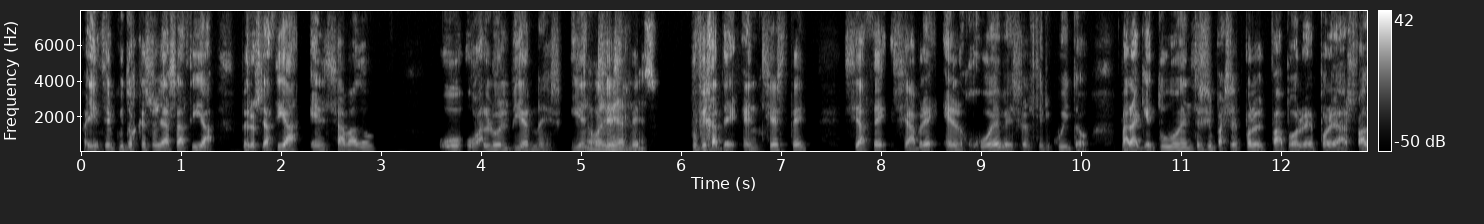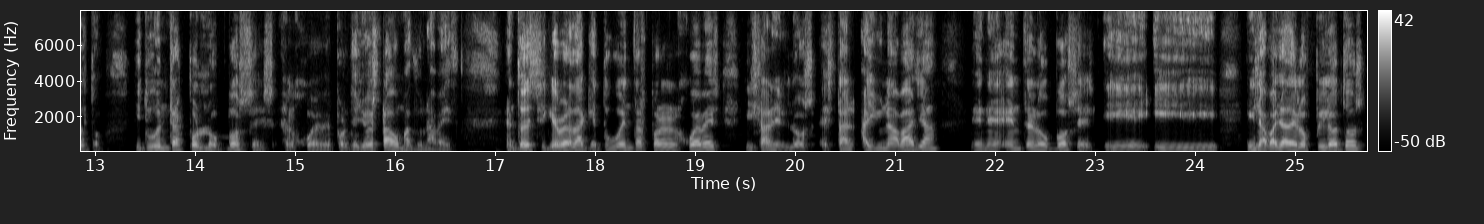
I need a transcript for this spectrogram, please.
Hay en circuitos que eso ya se hacía, pero se hacía el sábado o, o el viernes. Y en Cheste, tú fíjate, en Cheste se, hace, se abre el jueves el circuito para que tú entres y pases por el, por por el asfalto. Y tú entras por los bosses el jueves, porque yo he estado más de una vez. Entonces sí que es verdad que tú entras por el jueves y salen los, están, hay una valla entre los bosses y, y, la valla de los pilotos,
